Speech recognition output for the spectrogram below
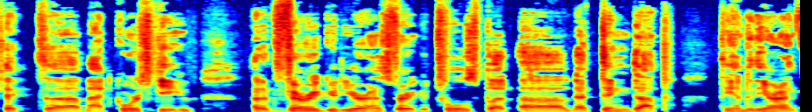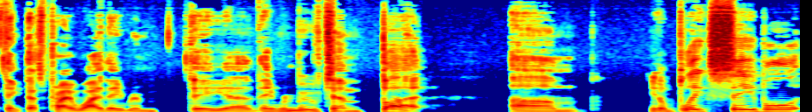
picked uh, Matt Gorski, who had a very good year, has very good tools, but uh, got dinged up at the end of the year. And I think that's probably why they rem- they uh, they removed him. But um, you know, Blake Sabol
